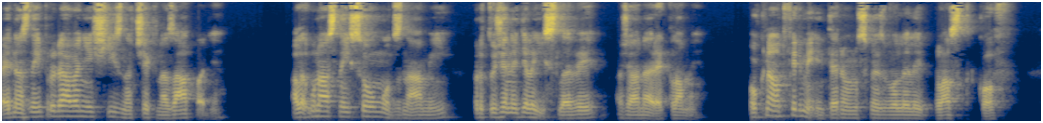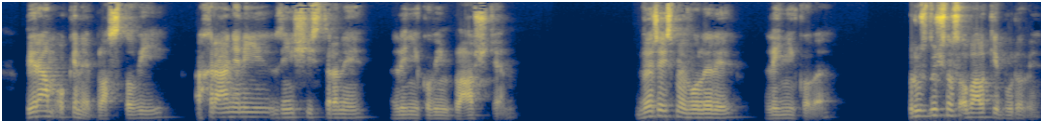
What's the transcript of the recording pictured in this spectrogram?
a jedna z nejprodávanějších značek na západě. Ale u nás nejsou moc známí, protože nedělají slevy a žádné reklamy. Okna od firmy Internorm jsme zvolili Plast Kov. Vyrám oken je plastový a chráněný z vnější strany hliníkovým pláštěm. Dveře jsme volili hliníkové. Průzdušnost obálky budovy.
